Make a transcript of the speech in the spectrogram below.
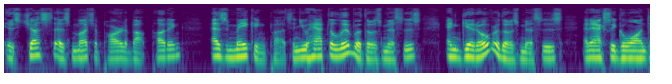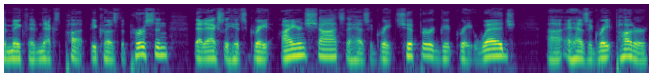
is just as much a part about putting as making putts. And you have to live with those misses and get over those misses and actually go on to make the next putt because the person that actually hits great iron shots, that has a great chipper, good, great wedge, uh, and has a great putter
